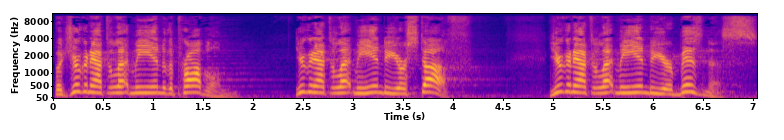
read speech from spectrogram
But you're going to have to let me into the problem. You're going to have to let me into your stuff. You're going to have to let me into your business.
